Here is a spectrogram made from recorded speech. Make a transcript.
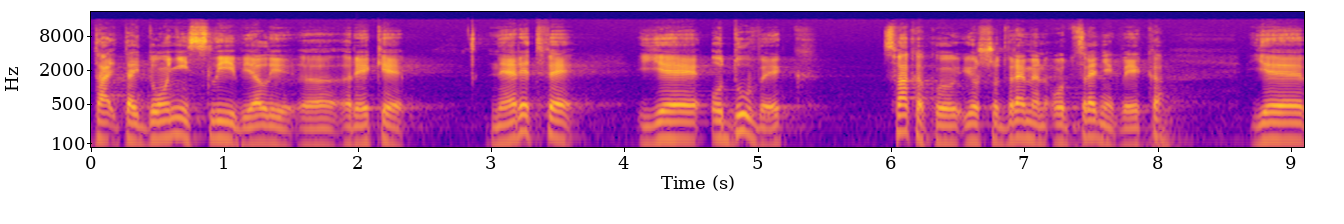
taj, taj donji sliv jeli, reke Neretve je od uvek, svakako još od vremena, od srednjeg veka, je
